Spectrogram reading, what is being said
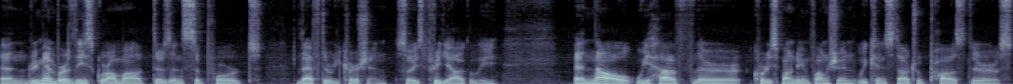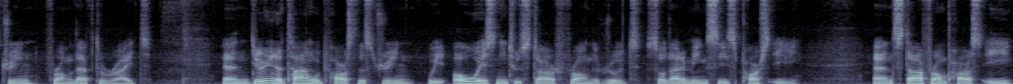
And remember, this grammar doesn't support left recursion, so it's pretty ugly. And now we have the corresponding function. We can start to parse the string from left to right. And during the time we parse the string, we always need to start from the root. So that means it's parse E. And start from parse E,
